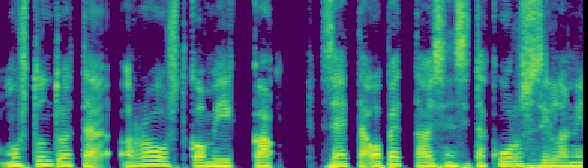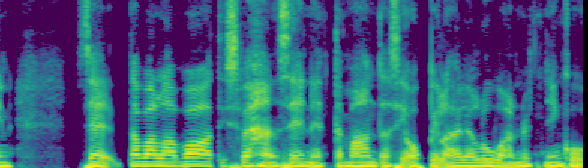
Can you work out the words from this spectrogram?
musta tuntuu, että roast-komiikka, se, että opettaisin sitä kurssilla, niin – se tavallaan vaatisi vähän sen, että mä antaisin oppilaille luvan nyt niin kuin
